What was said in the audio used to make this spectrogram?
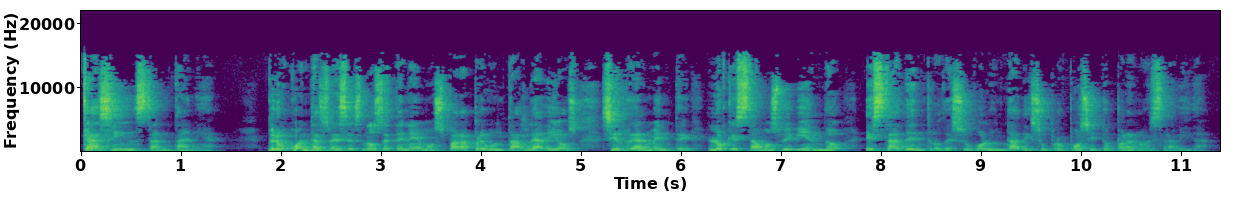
casi instantánea. Pero ¿cuántas veces nos detenemos para preguntarle a Dios si realmente lo que estamos viviendo está dentro de su voluntad y su propósito para nuestra vida?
